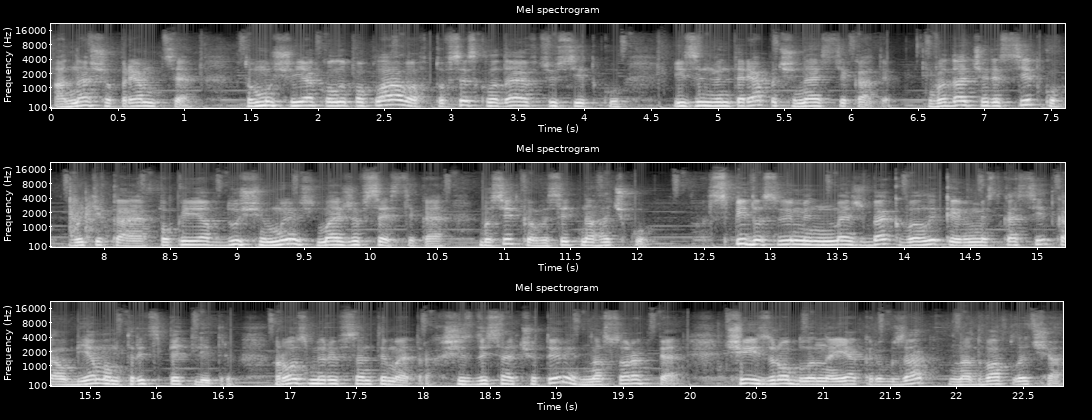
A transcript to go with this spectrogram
А нащо прям це? Тому що я коли поплавав, то все складаю в цю сітку, і з інвентаря починає стікати. Вода через сітку витікає, поки я в душі миюсь, майже все стікає, бо сітка висить на гачку. Speedo Swimming Mesh Bag – велика вмістка сітка об'ємом 35 літрів, розміри в сантиметрах 64 на 45, ще й зроблена як рюкзак на два плеча.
